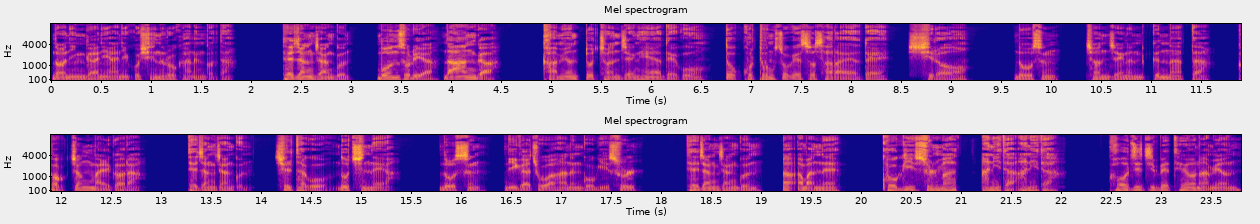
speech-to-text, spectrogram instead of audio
넌 인간이 아니고 신으로 가는 거다. 대장 장군, 뭔 소리야? 나 안 가. 가면 또 전쟁해야 되고 또 고통 속에서 살아야 돼. 싫어. 노승, 전쟁은 끝났다. 걱정 말거라. 대장 장군, 싫다고 놓친내야. 노승, 네가 좋아하는 고기 술. 대장 장군, 아, 아 맞네. 고기 술 맛? 아니다, 아니다. 거지 집에 태어나면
